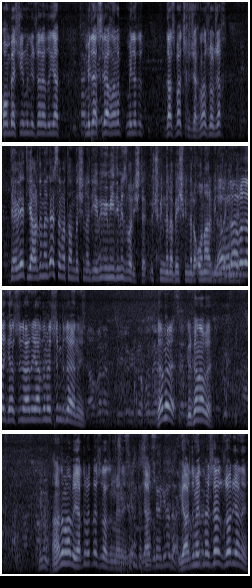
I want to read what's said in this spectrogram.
15-20 gün sonra evde yat. Millet silahlanıp milleti gaspa çıkacak. Nasıl olacak? Devlet yardım ederse vatandaşına diye bir ümidimiz var işte. 3 bin lira, 5 bin lira, 10'ar bin Ya lira öyle gönderir. kadar gelsin hani yardım etsin bize yani. Değil mi Gürkan abi? Değil mi? Anladım abi yardım etmesi lazım yani. sıkıntısını yardım, söylüyor da. Yardım etmezse zor yani.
